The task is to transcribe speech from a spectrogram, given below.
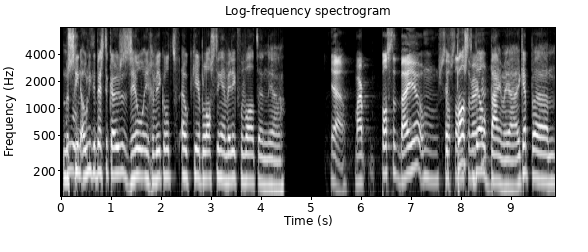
Misschien ook niet de beste keuze. Het is heel ingewikkeld. Elke keer belastingen en weet ik veel wat. En ja, Ja, maar past het bij je om het zelfstandig past te werken? wel bij me, ja. Ik heb, ehm,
